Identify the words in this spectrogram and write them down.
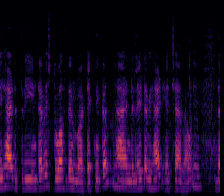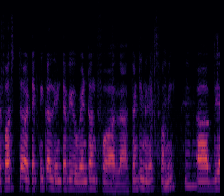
we had three interviews. Two of them were technical, Mm-hmm. and later we had HR round. Mm. The first uh, technical interview went on for uh, 20 minutes for me. Mhm. Uh, they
